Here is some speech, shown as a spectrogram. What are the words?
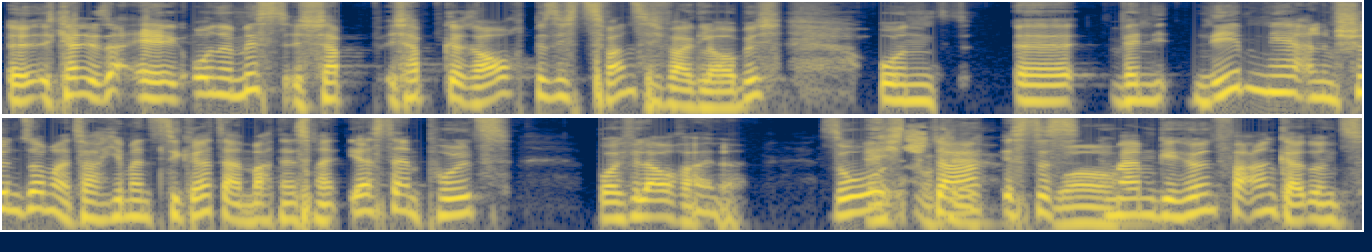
äh, ich kann dir sagen, ey, ohne Mist, ich habe ich hab geraucht, bis ich 20 war, glaube ich. Und äh, wenn neben mir an einem schönen Sommertag jemand Zigarette anmacht, dann ist mein erster Impuls, boah, ich will auch eine. So Echt? stark okay. ist es wow. in meinem Gehirn verankert. Und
